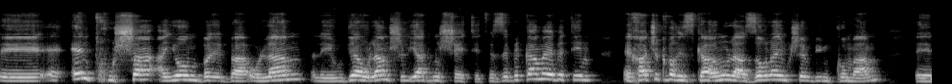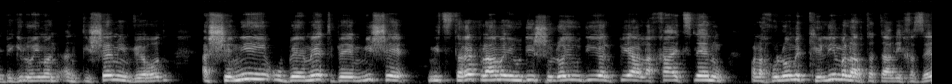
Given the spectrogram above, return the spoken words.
אה, אין תחושה היום בעולם, ליהודי העולם, של יד מושטת, וזה בכמה היבטים. אחד שכבר הזכרנו, לעזור להם כשהם במקומם, אה, בגילויים אנטישמיים ועוד. השני הוא באמת במי שמצטרף לעם היהודי שהוא לא יהודי על פי ההלכה אצלנו, אנחנו לא מקלים עליו את התהליך הזה.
